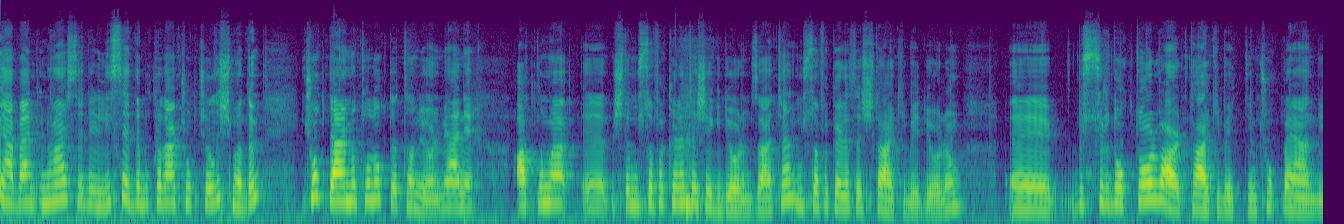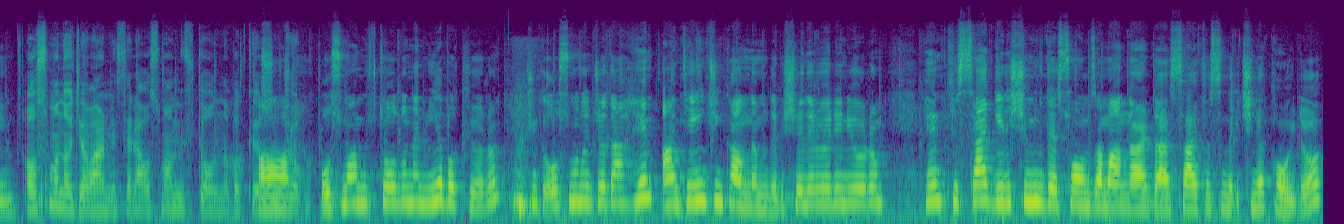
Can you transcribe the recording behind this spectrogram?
ya ya ben üniversitede, lisede bu kadar çok çalışmadım. Çok dermatolog da tanıyorum. Yani aklıma e, işte Mustafa Karataş'a gidiyorum zaten. Mustafa Karataş'ı takip ediyorum. E, bir sürü doktor var takip ettiğim, çok beğendiğim. Osman Hoca var mesela. Osman Müftüoğlu'na bakıyorsun Aa, çok. Osman Müftüoğlu'na niye bakıyorum? Çünkü Osman Hoca'da hem anti-aging anlamında bir şeyler öğreniyorum. Hem kişisel gelişimini de son zamanlarda sayfasında içine koydu.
